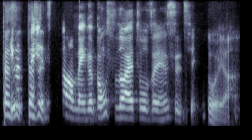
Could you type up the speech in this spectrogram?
但是但是知道每个公司都在做这件事情。对呀，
